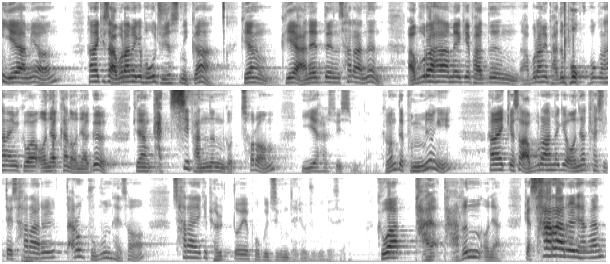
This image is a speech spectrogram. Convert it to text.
이해하면 하나님께서 아브라함에게 복을 주셨으니까 그냥 그의 아내 된 사라는 아브라함에게 받은 아브라함이 받은 복 혹은 하나님이 그와 언약한 언약을 그냥 같이 받는 것처럼 이해할 수 있습니다. 그런데 분명히 하나님께서 아브라함에게 언약하실 때 사라를 따로 구분해서 사라에게 별도의 복을 지금 내려주고 계세요. 그와 다, 다른 언약, 그러니까 사라를 향한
